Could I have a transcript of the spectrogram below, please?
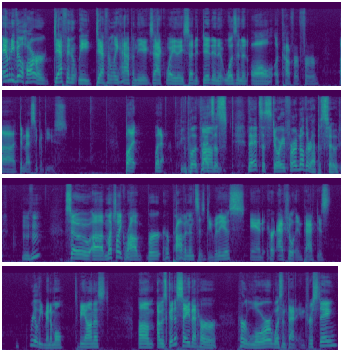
Amityville horror definitely, definitely happened the exact way they said it did, and it wasn't at all a cover for uh, domestic abuse. But whatever. But that's a Um, st- that's a story for another episode. So, uh, much like Robert, her provenance is dubious, and her actual impact is really minimal, to be honest. Um, I was gonna say that her her lore wasn't that interesting,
